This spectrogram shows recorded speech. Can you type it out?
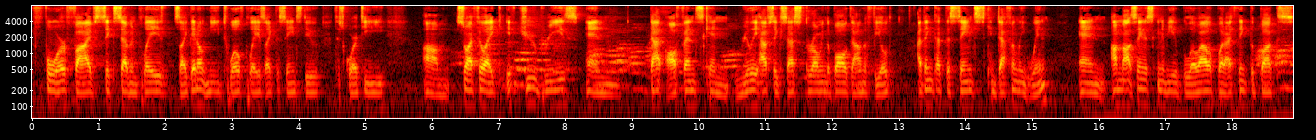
four, five, six, seven plays. It's like they don't need 12 plays like the Saints do to score a TD. Um, so I feel like if Drew Brees and that offense can really have success throwing the ball down the field, I think that the Saints can definitely win. And I'm not saying this is going to be a blowout, but I think the Bucks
